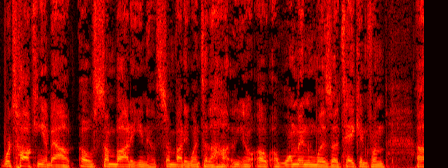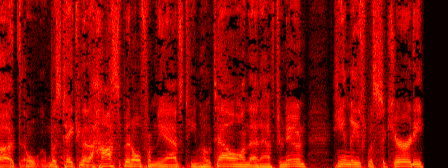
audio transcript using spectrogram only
we're talking about oh somebody you know somebody went to the you know a, a woman was uh, taken from uh, was taken to the hospital from the Avs team hotel on that afternoon. He leaves with security.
